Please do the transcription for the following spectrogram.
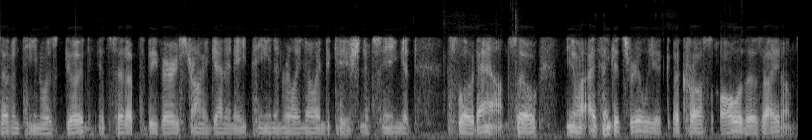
17 was good. It's set up to be very strong again in 18, and really no indication of seeing it slow down. So, you know, I think it's really across all of those items.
